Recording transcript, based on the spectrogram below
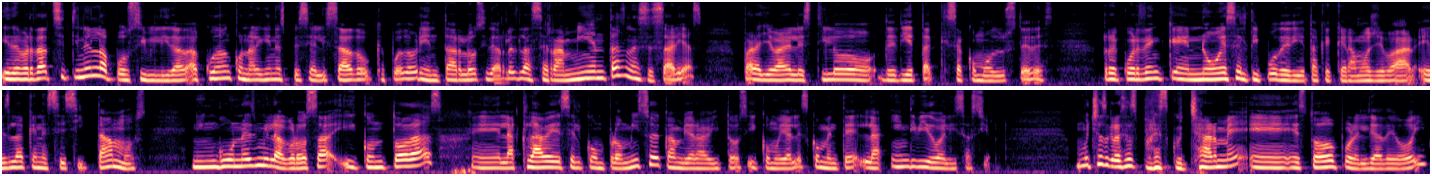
y de verdad, si tienen la posibilidad, acudan con alguien especializado que pueda orientarlos y darles las herramientas necesarias para llevar el estilo de dieta que se acomode a ustedes. Recuerden que no es el tipo de dieta que queramos llevar, es la que necesitamos. Ninguna es milagrosa y con todas eh, la clave es el compromiso de cambiar hábitos y como ya les comenté, la individualización. Muchas gracias por escucharme. Eh, es todo por el día de hoy.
